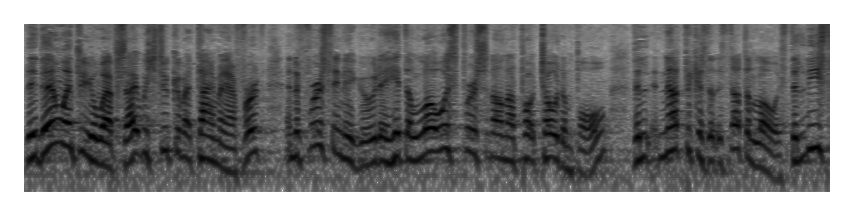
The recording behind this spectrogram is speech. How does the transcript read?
They then went to your website, which took them time and effort. And the first thing they do, they hit the lowest person on our totem pole. The, not because it's not the lowest, the least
